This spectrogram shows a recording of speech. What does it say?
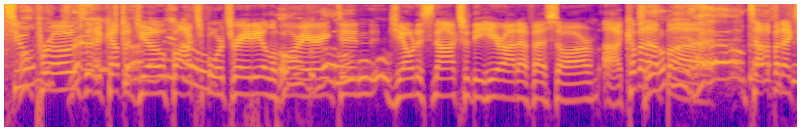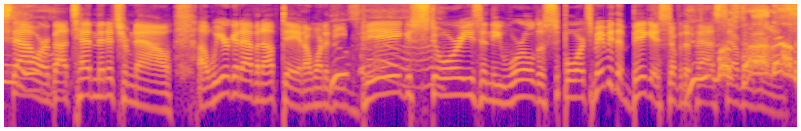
two pros and a cup of Joe, Fox Sports Radio, LeVar Arrington. Jonas Knox with you here on FSR. Uh, coming Tell up, uh, top of next hour, about 10 minutes from now, uh, we are going to have an update on one of the big stories in the world of sports, maybe the biggest over the You past several months.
